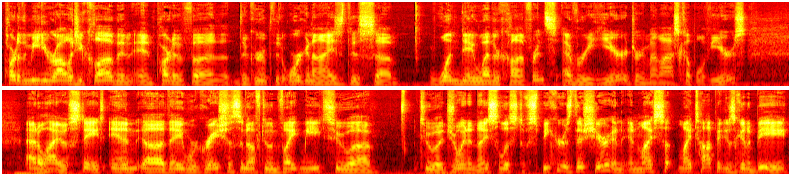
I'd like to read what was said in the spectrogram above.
part of the meteorology club and, and part of uh, the, the, group that organized this one day weather conference every year during my last couple of years at Ohio State. And they were gracious enough to invite me to, to uh, join a nice list of speakers this year. And, and my, my topic is going to be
